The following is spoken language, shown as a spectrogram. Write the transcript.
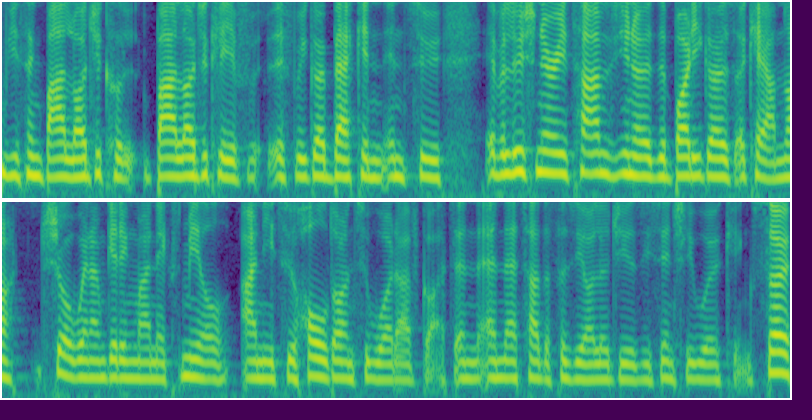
if you think biological, biologically, if if we go back in, into evolutionary times, you know, the body goes, okay, I'm not sure when I'm getting my next meal. I need to hold on to what I've got, and and that's how the physiology is essentially working. So,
